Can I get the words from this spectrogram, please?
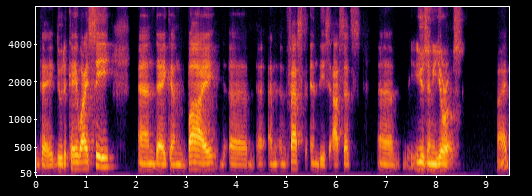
they do the KYC, and they can buy uh, and invest in these assets uh, using euros, right?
